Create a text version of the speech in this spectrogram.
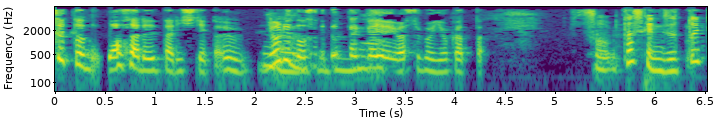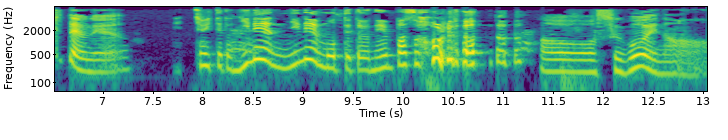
ちょっと癒されたりしてた。うん。夜の水族館通いはすごい良かった。そう、確かにずっと言ってたよね。じゃあ言ってた。2年、2年持ってたよ、年パスホルダー。あー、すごいな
